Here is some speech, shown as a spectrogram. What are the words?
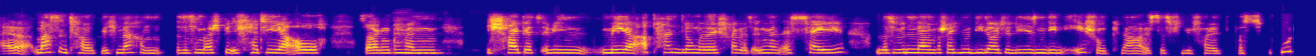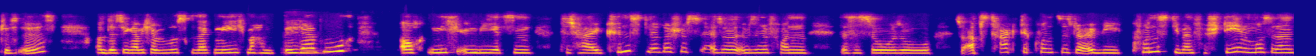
äh, massentauglich machen. Also zum Beispiel, ich hätte ja auch sagen können, Mhm. Ich schreibe jetzt irgendwie eine mega Abhandlung oder ich schreibe jetzt irgendein Essay und das würden dann wahrscheinlich nur die Leute lesen, denen eh schon klar ist, dass Vielfalt was Gutes ist. Und deswegen habe ich ja bewusst gesagt, nee, ich mache ein Mhm. Bilderbuch, auch nicht irgendwie jetzt ein total künstlerisches, also im Sinne von, dass es so, so, so abstrakte Kunst ist oder irgendwie Kunst, die man verstehen muss, sondern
